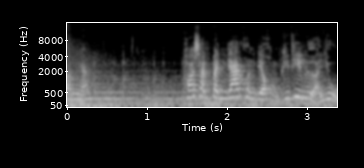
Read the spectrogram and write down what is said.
วันเนี้ยเพราะฉันเป็นญาติคนเดียวของพี่ที่เหลืออยู่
